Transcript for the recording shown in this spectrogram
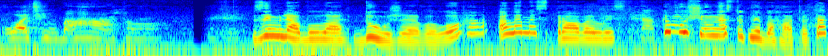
Очень багато. Земля була дуже волога, але ми справились, Так. тому що в нас тут небагато, так?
